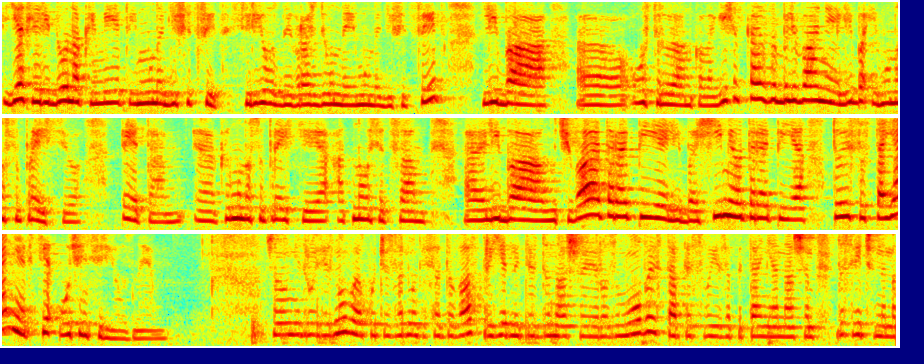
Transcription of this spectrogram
если ребенок имеет иммунодефицит, серьезный врожденный иммунодефицит, либо э, острое онкологическое заболевание, либо иммуносупрессию, это э, к иммуносупрессии относится э, либо лучевая терапия, либо химиотерапия, то есть состояния все очень серьезные. Шановні друзі, знову я хочу звернутися до вас. Приєднуйтесь до нашої розмови, ставте свої запитання нашим досвідченим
